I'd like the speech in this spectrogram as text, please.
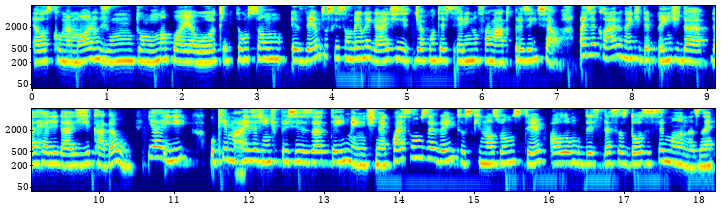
elas comemoram junto, uma apoia a outra. Então são eventos que são bem legais de, de acontecerem no formato presencial. Mas é claro, né, que depende da, da realidade de cada um. E aí, o que mais a gente precisa ter em mente, né? Quais são os eventos que nós vamos ter ao longo de, dessas 12 semanas, né?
